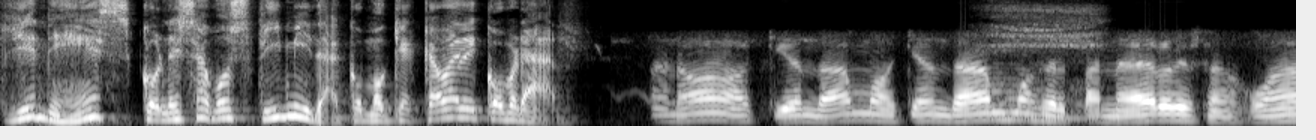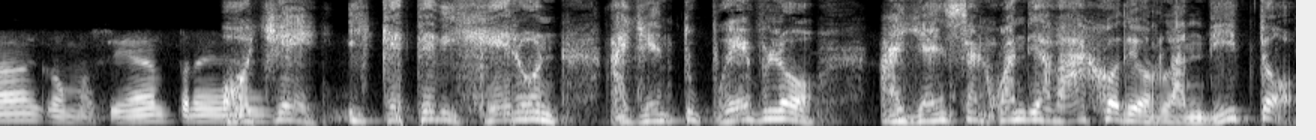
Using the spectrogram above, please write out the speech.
¿Quién es? Con esa voz tímida, como que acaba de cobrar. Ah, no, aquí andamos, aquí andamos, el panadero de San Juan, como siempre. Oye, ¿y qué te dijeron allá en tu pueblo, allá en San Juan de Abajo, de Orlandito,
